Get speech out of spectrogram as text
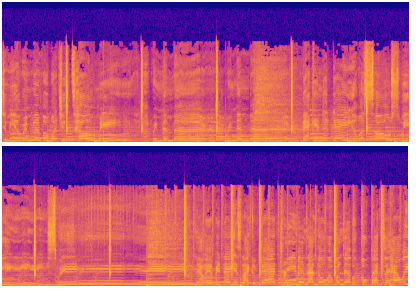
Do you remember what you told me? Remember, remember, back in the day you were so sweet, sweet. Now every day is like a bad dream, and I know it will never go back to how it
